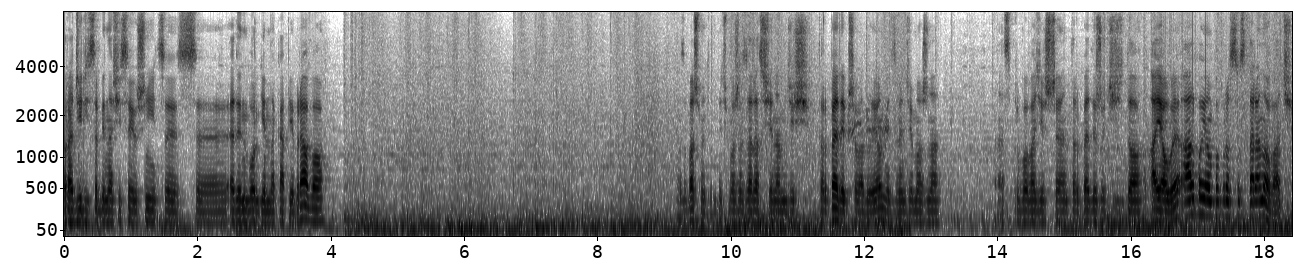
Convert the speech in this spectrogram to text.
Poradzili sobie nasi sojusznicy z e, Edynburgiem na kapie Brawo. No zobaczmy, być może zaraz się nam gdzieś torpedy przeładują, więc będzie można e, spróbować jeszcze torpedy rzucić do Ajoły, albo ją po prostu staranować.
